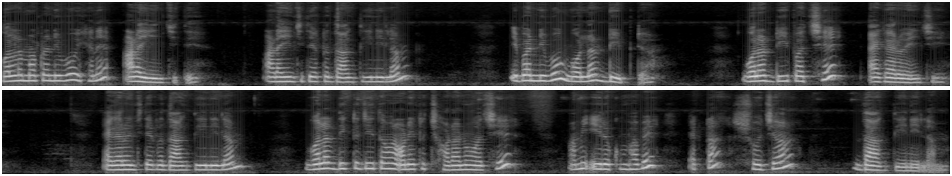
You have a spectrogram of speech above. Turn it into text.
গলার মাপটা নেব এখানে আড়াই ইঞ্চিতে। আড়াই ইঞ্চিতে একটা দাগ দিয়ে নিলাম। এবার নিব গলার ডিপটা। গলার ডিপ আছে এগারো ইঞ্চি। এগারো ইঞ্চিতে একটা দাগ দিয়ে নিলাম। গলার দিকটা যেহেতু আমার অনেকটা ছড়ানো আছে, আমি এরকমভাবে একটা সোজা দাগ দিয়ে নিলাম।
